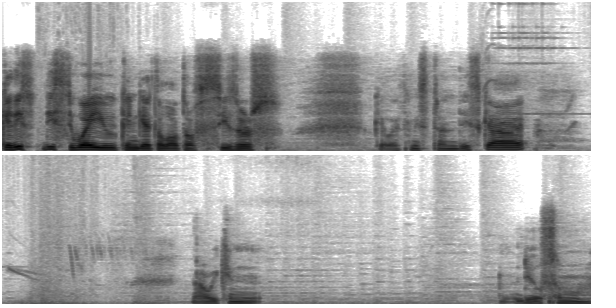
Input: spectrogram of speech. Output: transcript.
okay this this way you can get a lot of scissors. Okay let me stun this guy. Now we can deal some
